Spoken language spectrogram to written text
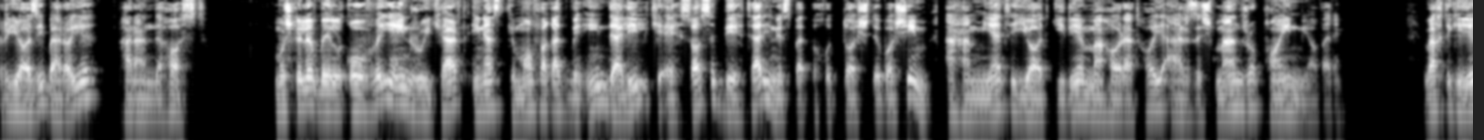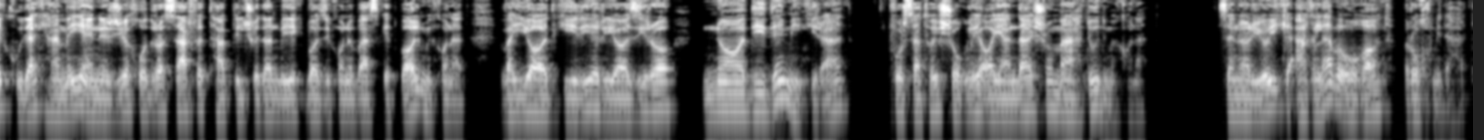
ریاضی برای پرنده هاست مشکل بالقوه این روی کرد این است که ما فقط به این دلیل که احساس بهتری نسبت به خود داشته باشیم اهمیت یادگیری مهارت‌های ارزشمند را پایین می‌آوریم. وقتی که یک کودک همه انرژی خود را صرف تبدیل شدن به یک بازیکن بسکتبال می کند و یادگیری ریاضی را نادیده می گیرد فرصت های شغلی آیندهش را محدود می کند. سناریویی که اغلب اوقات رخ می دهد.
